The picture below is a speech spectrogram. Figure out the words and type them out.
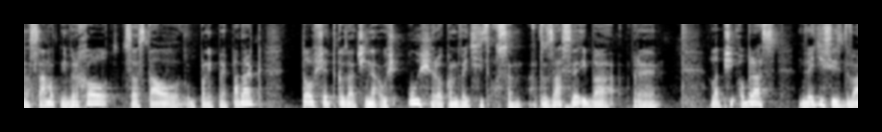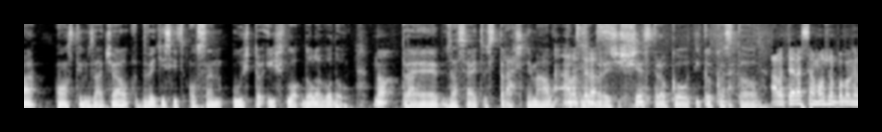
Na samotný vrchol sa stal úplný prepadak. To všetko začína už, už rokom 2008. A to zase iba pre lepší obraz. 2002 on s tým začal a 2008 už to išlo dole vodou. No, To je zase aj to strašne málo. Ale Keď si teraz- zoberieš 6 rokov, ty kokos to... Ale teraz sa môžeme podľa mňa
